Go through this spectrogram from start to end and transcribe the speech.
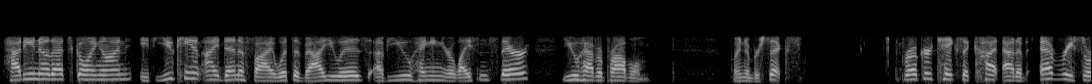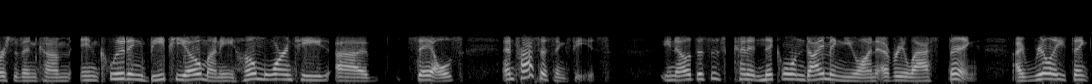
How do you know that's going on? If you can't identify what the value is of you hanging your license there, you have a problem. Point number six broker takes a cut out of every source of income, including BPO money, home warranty uh, sales, and processing fees. You know, this is kind of nickel and diming you on every last thing. I really think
